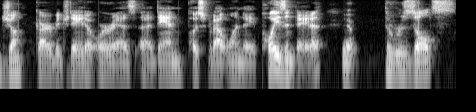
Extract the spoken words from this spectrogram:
junk garbage data, or as uh, Dan posted about one day, poison data. Yep. The results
